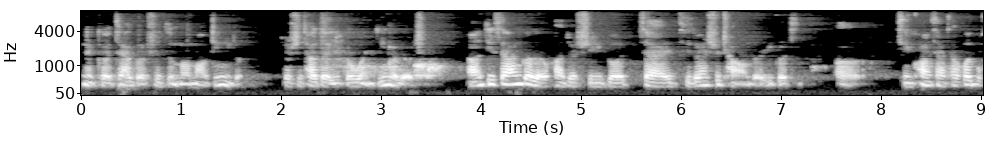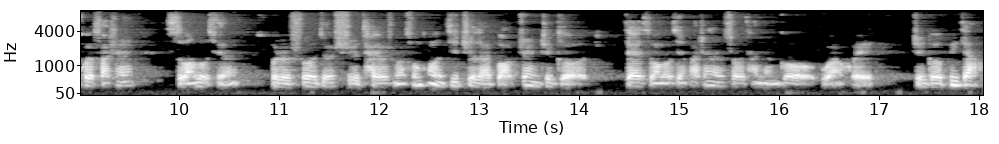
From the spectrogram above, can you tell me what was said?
那个价格是怎么锚定的，就是它的一个稳定的流程。然后第三个的话就是一个在极端市场的一个呃情况下，它会不会发生死亡螺旋，或者说就是它有什么风控的机制来保证这个在死亡螺旋发生的时候，它能够挽回这个币价。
